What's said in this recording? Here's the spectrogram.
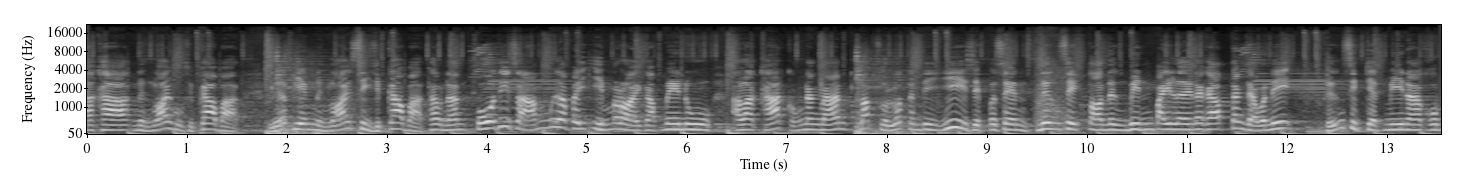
ราคา 169 บาทเหลือเพียง 149 บาทเท่านั้น โปรที่ 3 เมื่อไปอิ่มอร่อยกับเมนูอาราคาร์ทของทางร้าน รับส่วนลดทันที 20% 1สิทธิ์ต่อ 1 บินไปเลยนะครับ ตั้งแต่วันนี้ ถึง 17 มีนาคม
